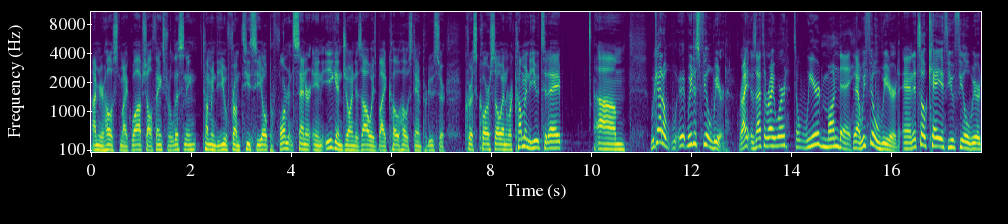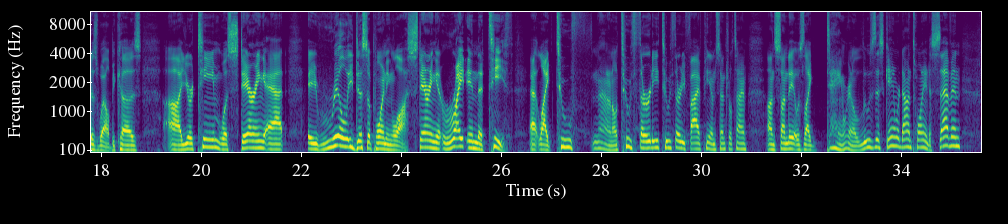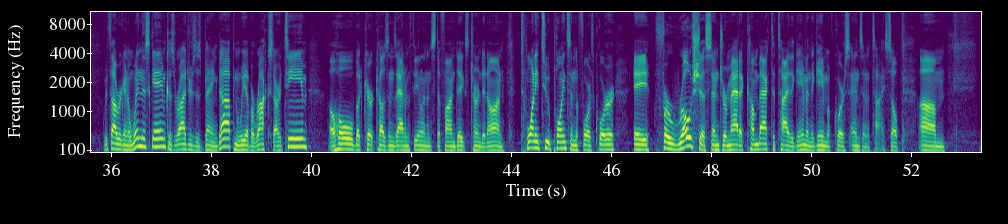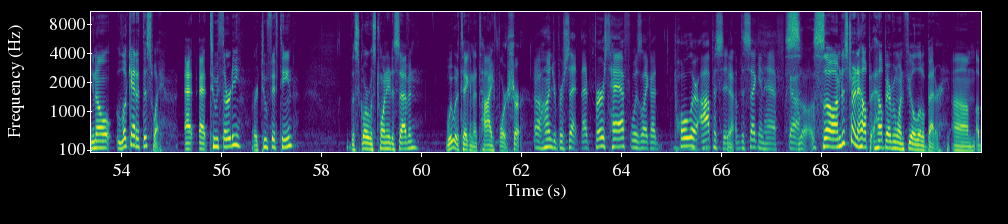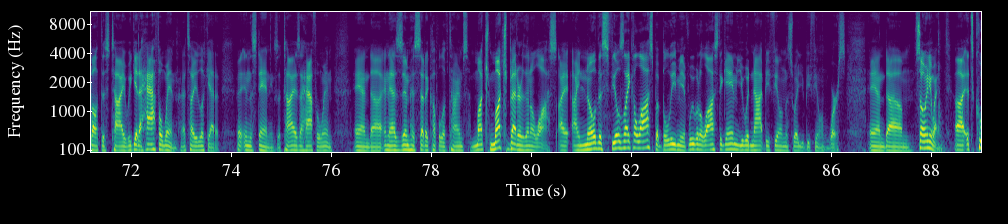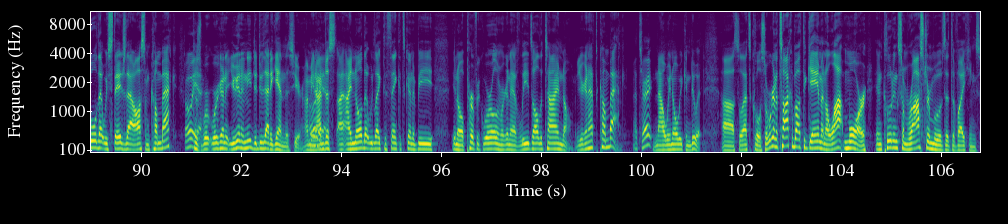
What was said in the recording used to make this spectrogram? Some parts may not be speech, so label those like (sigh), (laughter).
I'm your host, Mike Wobschall. Thanks for listening. Coming to you from TCO Performance Center in Eagan, joined as always by co host and producer Chris Corso. And we're coming to you today. Um, we gotta, we just feel weird, right? Is that the right word? It's a weird Monday. Yeah, we feel weird. And it's okay if you feel weird as well because uh, your team was staring at a really disappointing loss, staring it right in the teeth at like 2 I don't know, 2:30, 2:35 p.m. Central Time on Sunday. It was like, "Dang, we're going to lose this game. We're down 20 to 7." We thought we were going to win this game cuz Rodgers is banged up and we have a rock star team. A whole but Kirk Cousins, Adam Thielen, and Stefon Diggs turned it on. 22 points in the fourth quarter, a ferocious and dramatic comeback to tie the game, and the game, of course, ends in a tie. So, um, you know, look at it this way: at at 2:30 or 2:15, the score was 20 to seven. We would have taken a tie for sure. A hundred percent. That first half was like a polar opposite Yeah. of the second half. God. So, so I'm just trying to help help everyone feel a little better um, about this tie. We get a half a win. That's how you look at it uh, in the standings. A tie is a half a win, and uh, and as Zim has said a couple of times, much much better than a loss. I I know this feels like a loss, but believe me, if we would have lost the game, you would not be feeling this way. You'd be feeling worse. And um, so anyway, uh, it's cool that we staged that awesome comeback. Oh, because yeah. we're, we're gonna you're gonna need to do that again this year. I mean, Oh, I'm yeah. just I, I know that we like to think it's gonna be you know a perfect world and we're gonna have leads all the time. No, you're gonna have to come back. That's right. Now we know we can do it. Uh, so that's cool. So we're going to talk about the game and a lot more, including some roster moves that the Vikings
